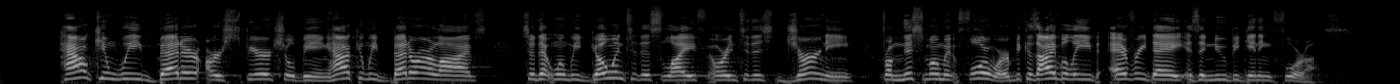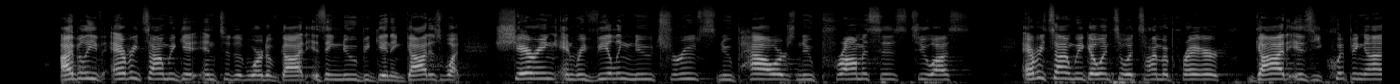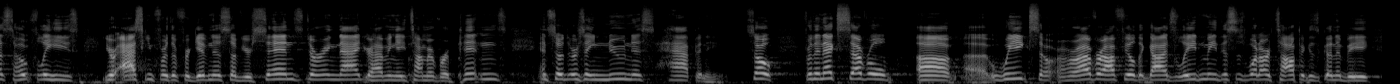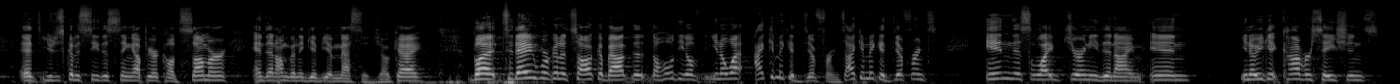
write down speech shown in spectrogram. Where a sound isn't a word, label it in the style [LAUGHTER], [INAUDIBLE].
How can we better our spiritual being? How can we better our lives so that when we go into this life or into this journey from this moment forward, because I believe every day is a new beginning for us. I believe every time we get into the Word of God is a new beginning. God is what? Sharing and revealing new truths, new powers, new promises to us. Every time we go into a time of prayer, God is equipping us. Hopefully, He's you're asking for the forgiveness of your sins during that. You're having a time of repentance. And so there's a newness happening. So, for the next several uh, uh, weeks or however I feel that God's leading me, this is what our topic is going to be. It, you're just going to see this thing up here called summer, and then I'm going to give you a message, okay? But today we're going to talk about the, the whole deal of, you know what? I can make a difference. I can make a difference in this life journey that I'm in. You know, you get conversations,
